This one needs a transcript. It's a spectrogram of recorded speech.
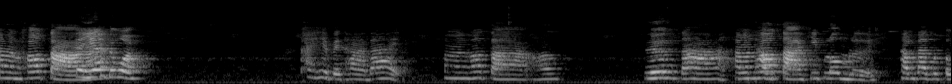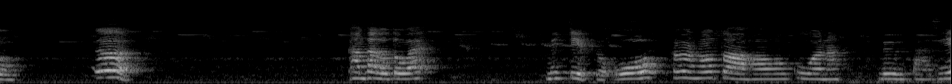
ถ้ามันเข้าตาแต่เนี้ยนะทุกคนใครจะไปทาได้ ถ้ามันเข้าตาเขาลืมตาถ้ามันเข้าตาคลิปล่มเลยทำตาโตๆเออทำตาโตๆไว้ไม่เจ็บหรอกโอ้ถ้ามันเข้าตาเขาเขากลัวนะลืมตาสิ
